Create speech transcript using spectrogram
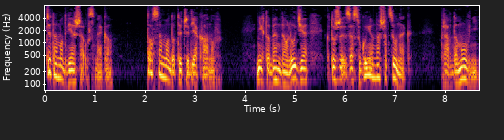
Czytam od wiersza ósmego. To samo dotyczy diakonów. Niech to będą ludzie, którzy zasługują na szacunek, prawdomówni,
